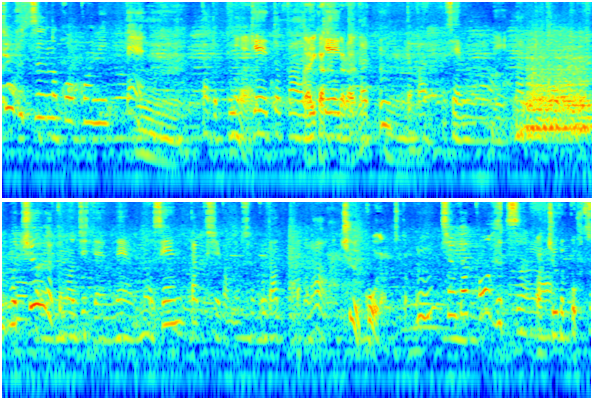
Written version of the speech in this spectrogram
一応普通の高校に行って、うん。だって文系とか理系とか,、ねうんうん。とか専門になるけどもう中学の時点でもう選択肢がもうそこだったから、中高なんですか？うん、中学校は普通のあ中学校普通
